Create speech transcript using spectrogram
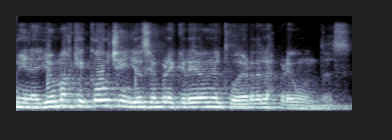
Mira, yo más que coaching, yo siempre creo en el poder de las preguntas.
